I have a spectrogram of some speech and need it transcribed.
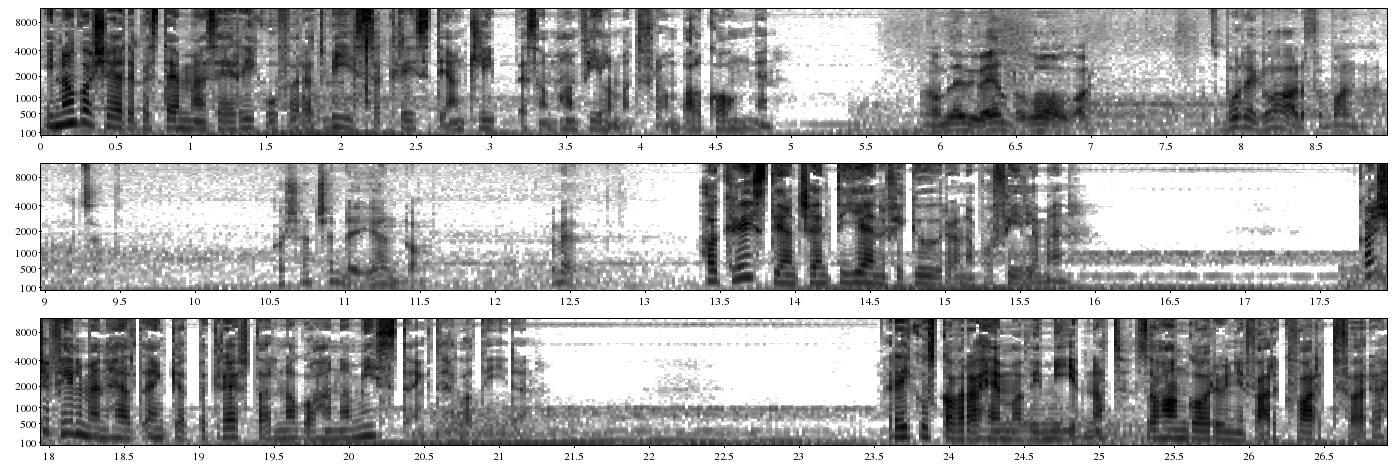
I något skede bestämmer sig Riku för att visa Christian klippet som han filmat från balkongen. Han blev ju eld och lågor. Alltså både glad och förbannad på något sätt. Kanske han kände igen dem. Jag vet. Har Christian känt igen figurerna på filmen? Kanske filmen helt enkelt bekräftar något han har misstänkt hela tiden. Riku ska vara hemma vid midnatt, så han går ungefär kvart före.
